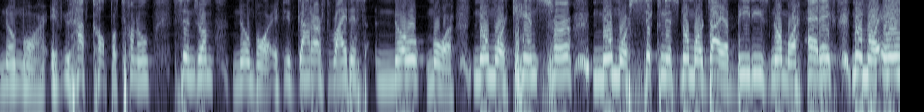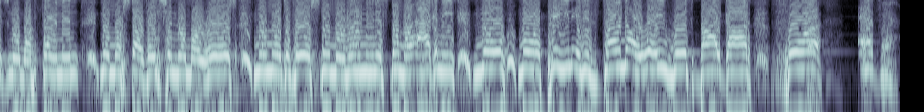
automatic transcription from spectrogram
no more. If you have carpal tunnel syndrome, no more. If you've got arthritis, no more. No more cancer, no more sickness, no more diabetes, no more headaches, no more AIDS, no more famine, no more starvation, no more wars, no more divorce, no more loneliness, no more agony, no more pain. It is done away with by God forever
